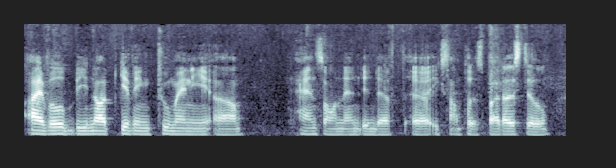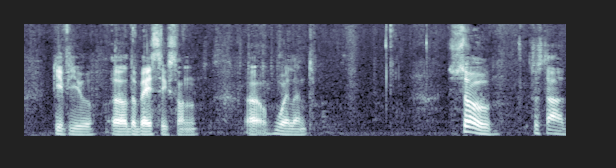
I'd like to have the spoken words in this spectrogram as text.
I will be not giving too many hands-on and in-depth examples, but I'll still give you the basics on Wayland. So, to start,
